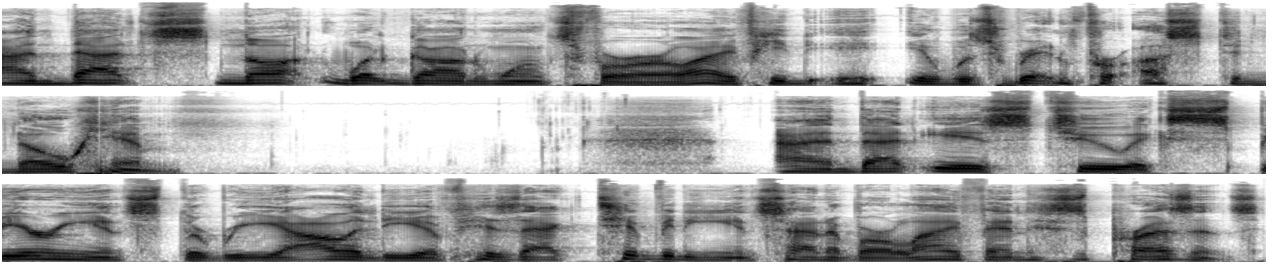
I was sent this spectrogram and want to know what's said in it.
and that's not what God wants for our life. He, it was written for us to know Him. And that is to experience the reality of His activity inside of our life and His presence.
